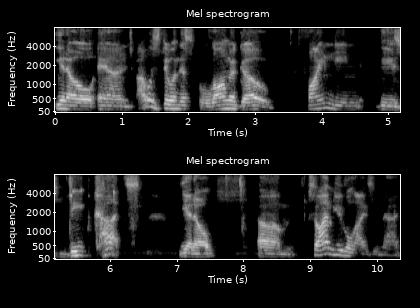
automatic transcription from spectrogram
you know. And I was doing this long ago, finding these deep cuts, you know. Um, so I'm utilizing that,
